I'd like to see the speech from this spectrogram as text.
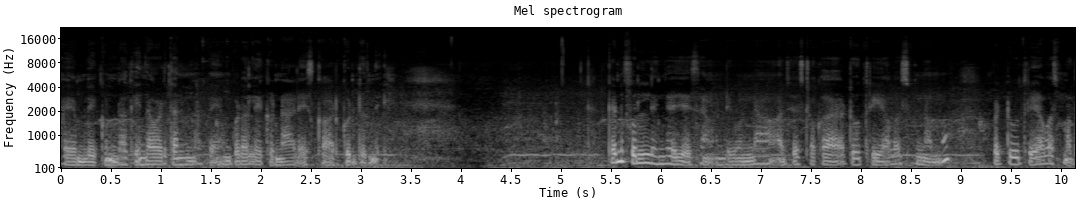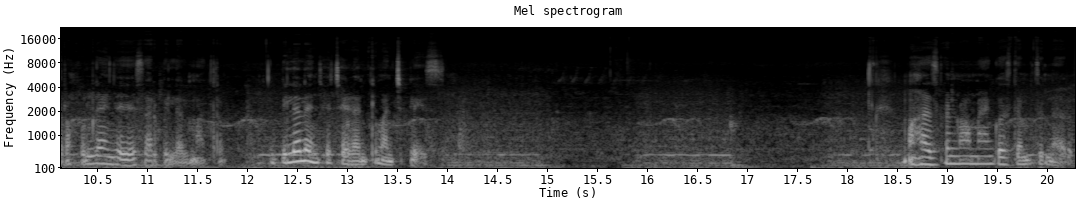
భయం లేకుండా కింద పడతానన్న భయం కూడా లేకుండా ఆడేసుకు ఆడుకుంటుంది కానీ ఫుల్ ఎంజాయ్ చేసామండి ఉన్న జస్ట్ ఒక టూ త్రీ అవర్స్ ఉన్నాము. బట్ టూ త్రీ అవర్స్ మాత్రం ఫుల్గా ఎంజాయ్ చేశారు పిల్లలు మాత్రం. పిల్లలు ఎంజాయ్ చేయడానికి మంచి ప్లేస్. మా హస్బెండ్ మా మ్యాంగోస్ తెంపుతున్నారు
